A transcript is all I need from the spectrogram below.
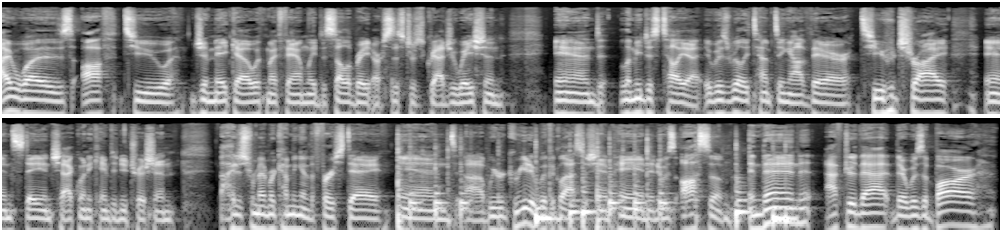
I was off to Jamaica with my family to celebrate our sister's graduation. And let me just tell you, it was really tempting out there to try and stay in check when it came to nutrition. I just remember coming in the first day and uh, we were greeted with a glass of champagne and it was awesome. And then after that, there was a bar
